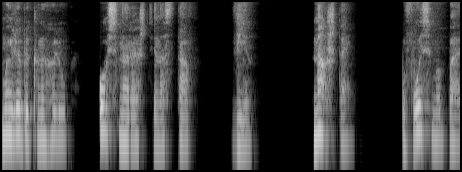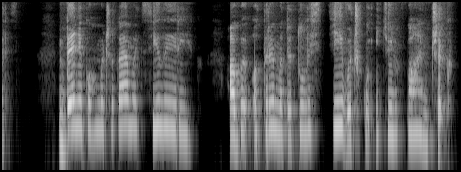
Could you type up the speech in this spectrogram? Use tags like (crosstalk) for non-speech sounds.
Мої любі книголюби, ось нарешті настав він, наш день, 8 березня, день, якого ми чекаємо цілий рік, аби отримати ту листівочку і тюльпанчик.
